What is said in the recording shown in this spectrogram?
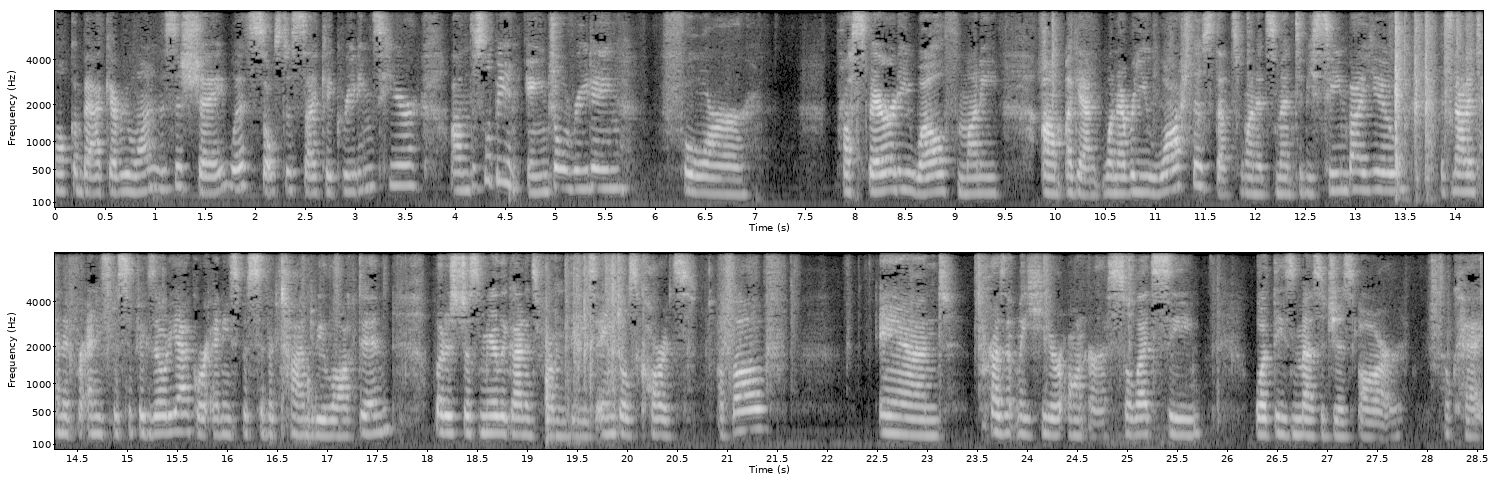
Welcome back everyone. This is Shay with Solstice Psychic Readings here. Um, this will be an angel reading for prosperity, wealth, money. Um, again, whenever you watch this, that's when it's meant to be seen by you. It's not intended for any specific zodiac or any specific time to be locked in, but it's just merely guidance from these angels cards above and presently here on earth. So let's see what these messages are. Okay.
